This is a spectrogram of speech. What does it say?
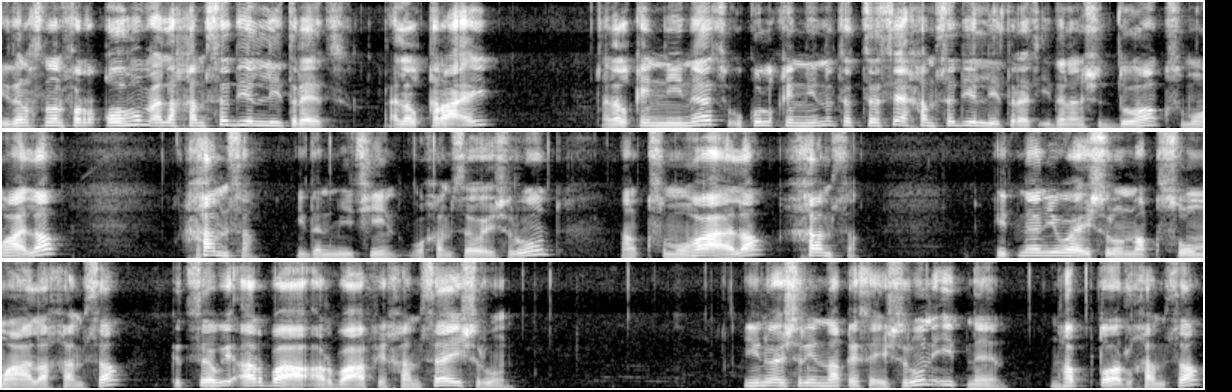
اذا خصنا نفرقوهم على خمسة ديال الليترات على القراعي على القنينات وكل قنينة تتسع خمسة ديال اللترات إذا غنشدوها نقسموها على خمسة. وخمسة وعشرون غنقسموها على خمسة. اثنان وعشرون مقسومة على خمسة كتساوي أربعة. أربعة في خمسة عشرون. اثنين وعشرين ناقص عشرون اثنان نهبطو هاد الخمسة.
